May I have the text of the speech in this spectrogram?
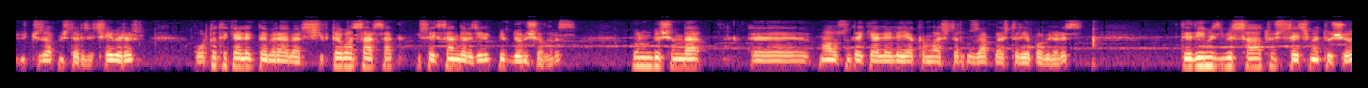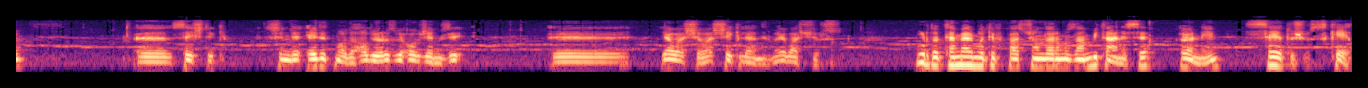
360 derece çevirir. Orta tekerlekle beraber Shift'e basarsak 180 derecelik bir dönüş alırız. Bunun dışında e, mouse'un tekerleğiyle yakınlaştır, uzaklaştır yapabiliriz. Dediğimiz gibi sağ tuş seçme tuşu e, seçtik. Şimdi Edit modu alıyoruz ve objemizi e, yavaş yavaş şekillendirmeye başlıyoruz. Burada temel modifikasyonlarımızdan bir tanesi örneğin S tuşu Scale.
